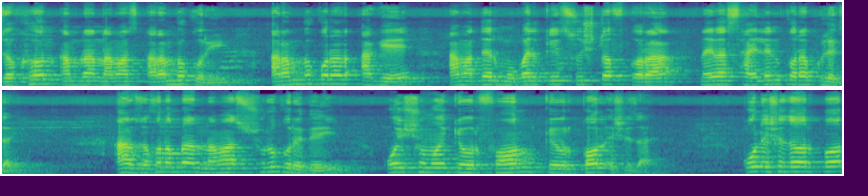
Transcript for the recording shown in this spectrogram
যখন আমরা নামাজ আরম্ভ করি, আরম্ভ করার আগে আমাদের মোবাইলকে সুইচ অফ করা নাইবা সাইলেন্ট করা ভুলে যাই। আর যখন আমরা নামাজ শুরু করে দেই, ওই সময় কেউর ফোন, কেউর কল এসে যায়। কল এসে যাওয়ার পর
